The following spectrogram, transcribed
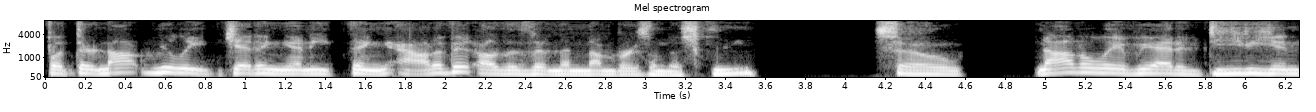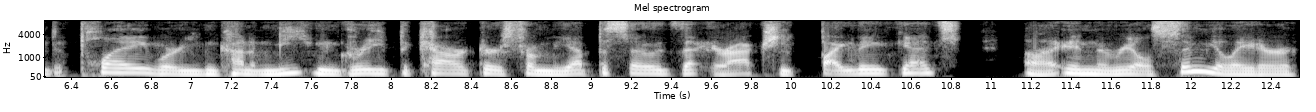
but they're not really getting anything out of it other than the numbers on the screen. So not only have we had added deviant play where you can kind of meet and greet the characters from the episodes that you're actually fighting against uh, in the real simulator,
